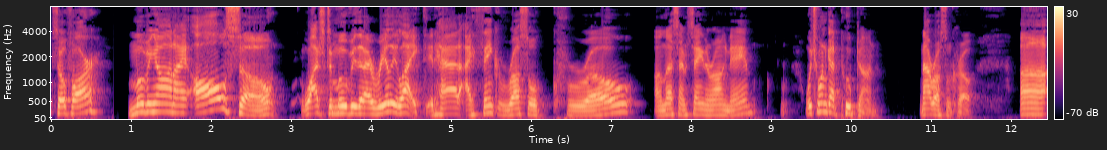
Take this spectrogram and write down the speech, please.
so far. Moving on, I also watched a movie that I really liked. It had, I think, Russell Crowe, unless I'm saying the wrong name. Which one got pooped on? Not Russell Crowe. Uh,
